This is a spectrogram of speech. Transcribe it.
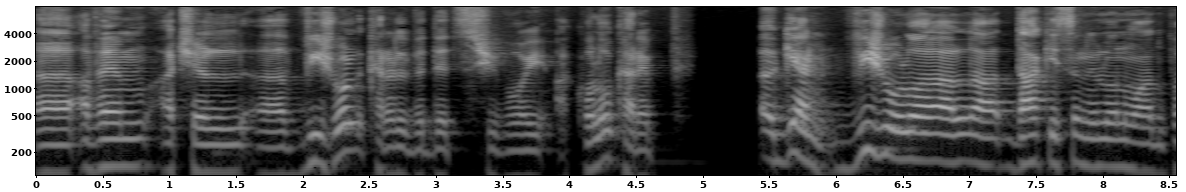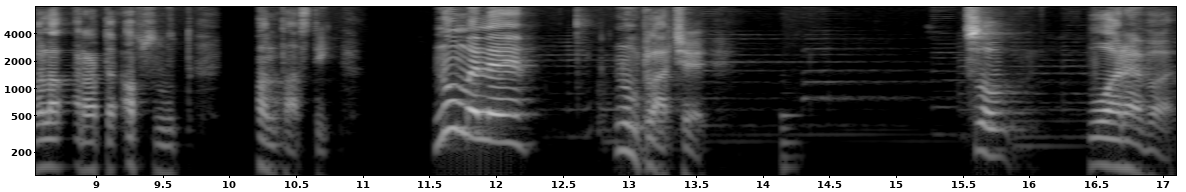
Uh, avem acel uh, visual care îl vedeți și voi acolo, care again, visualul ăla la dacă să ne luăm numai după ăla arată absolut fantastic. Numele nu-mi place. So, whatever.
